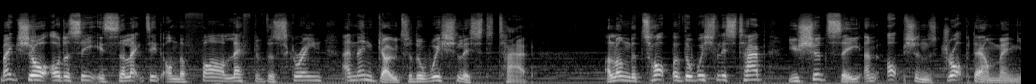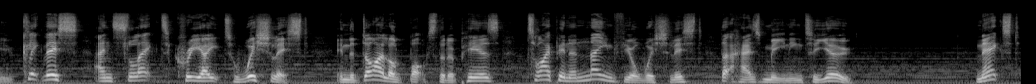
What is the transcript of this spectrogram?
make sure Odyssey is selected on the far left of the screen and then go to the wishlist tab. Along the top of the wishlist tab you should see an options drop down menu. Click this and select create wishlist in the dialog box that appears type in a name for your wish list that has meaning to you. Next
